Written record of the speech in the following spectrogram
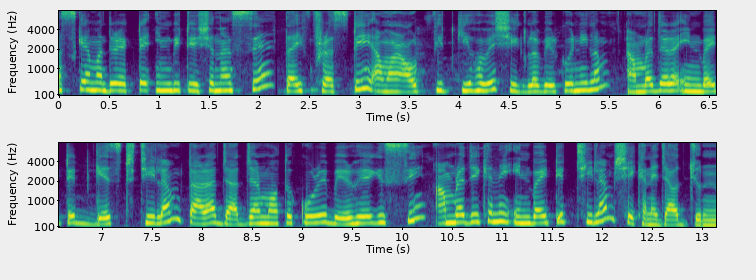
আজকে আমাদের একটা ইনভিটেশন আসছে তাই ফার্স্টেই আমার আউটফিট কি হবে সেগুলো বের করে নিলাম। আমরা যারা ইনভাইটেড গেস্ট ছিলাম, তারা যার যার মতো করে বের হয়ে গেছি। আমরা যেখানে ইনভাইটেড ছিলাম, সেখানে যাওয়ার জন্য।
